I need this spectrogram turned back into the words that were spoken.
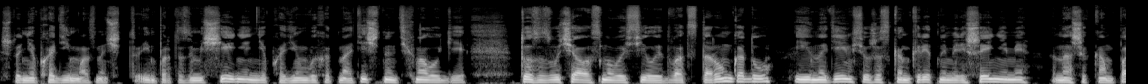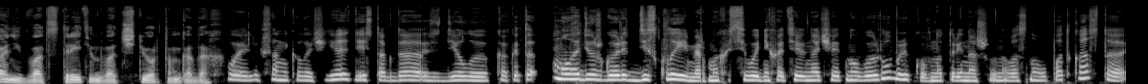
что необходимо, значит, импортозамещение, необходим выход на отечественные технологии. То зазвучало с новой силой в 2022 году, и надеемся уже с конкретными решениями наших компаний в 23-24 годах. Ой, Александр Николаевич, я здесь тогда сделаю, как это молодежь говорит, дисклеймер. Мы сегодня хотели начать новую рубрику внутри нашего новостного подкаста,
